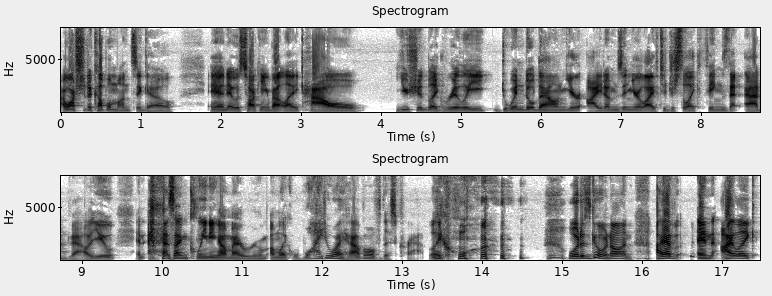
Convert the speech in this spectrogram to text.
I watched it a couple months ago and it was talking about like how you should like really dwindle down your items in your life to just like things that add value. And as I'm cleaning out my room, I'm like, why do I have all of this crap? Like, what is going on? I have, and I like,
